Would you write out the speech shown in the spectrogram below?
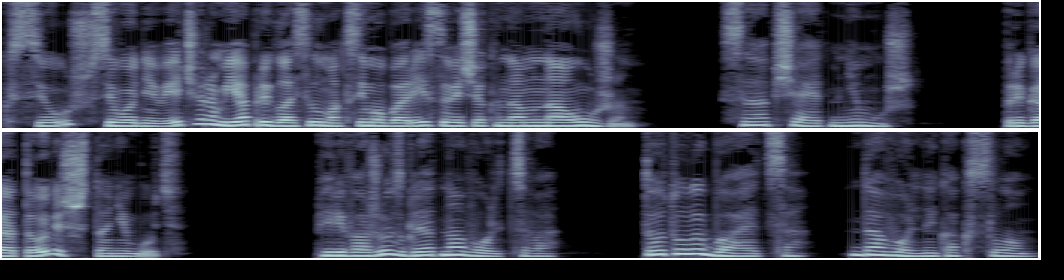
«Ксюш, сегодня вечером я пригласил Максима Борисовича к нам на ужин», — сообщает мне муж. «Приготовишь что-нибудь?» Перевожу взгляд на Вольцева. Тот улыбается, довольный как слон.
